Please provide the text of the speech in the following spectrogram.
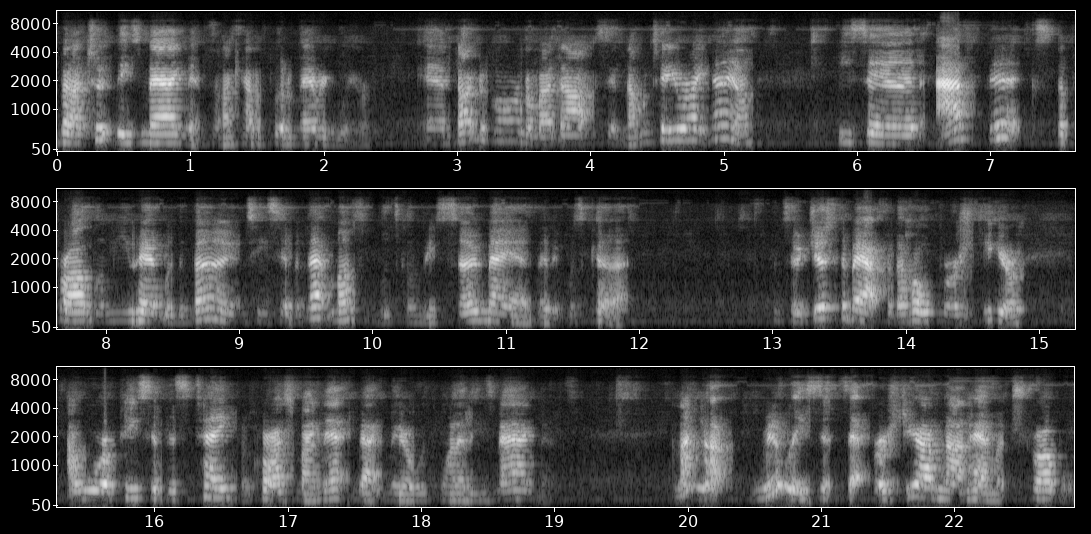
But I took these magnets and I kind of put them everywhere. And Dr. Garner, my doc, said, and I'm going to tell you right now, he said, I fixed the problem you had with the bones. He said, but that muscle was going to be so mad that it was cut. And so just about for the whole first year, I wore a piece of this tape across my neck back there with one of these magnets. And I'm not really, since that first year, I've not had much trouble.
